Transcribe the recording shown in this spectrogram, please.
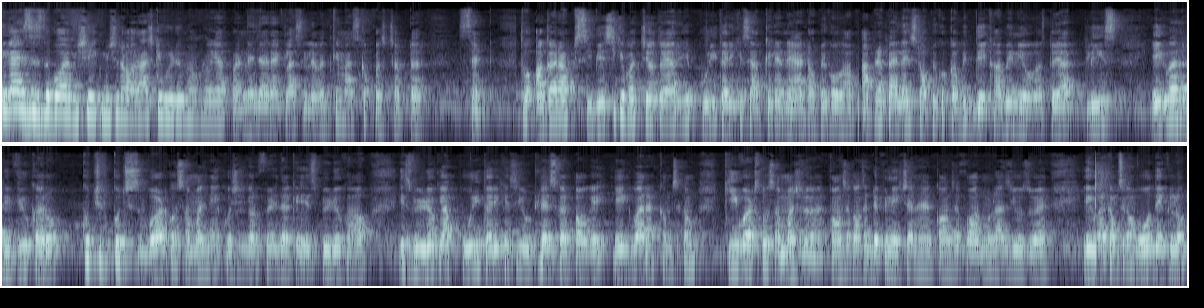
Guys is the boy Abhishek Mishra और आज के वीडियो में हम लोग यार पढ़ने जा रहे हैं क्लास 11th के मैथ्स का फ़र्स्ट चैप्टर सेट तो अगर आप सीबीएसई के बच्चे हो तो यार ये पूरी तरीके से आपके लिए नया टॉपिक होगा। आपने पहले इस टॉपिक को कभी देखा भी नहीं होगा। तो यार प्लीज़ एक बार रिव्यू करो। कुछ कुछ वर्ड को समझने की कोशिश करो, फिर जाके इस वीडियो को आओ। इस वीडियो को आप पूरी तरीके से यूटिलाइज कर पाओगे। एक बार कम से कम कीवर्ड्स को समझ लो यार। कौन से कौन से डेफिनेशन है, कौन से फॉर्मूलाज यूज़ हुए एक बार कम से कम वो देख लो।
